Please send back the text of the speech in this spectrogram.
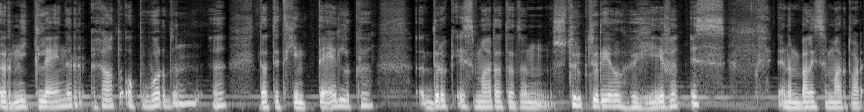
er niet kleiner gaat op worden. Dat dit geen tijdelijke druk is, maar dat het een structureel gegeven is. In een Belgische markt waar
